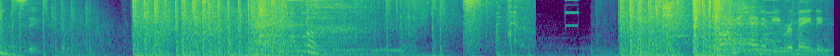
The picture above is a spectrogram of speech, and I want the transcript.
Easy. One enemy remaining.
